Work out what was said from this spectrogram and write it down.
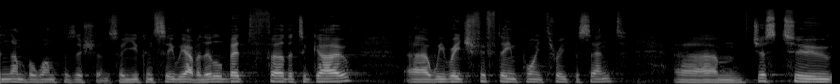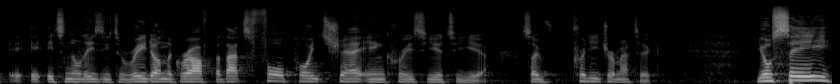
the number one position. So you can see we have a little bit further to go. Uh, we reached 15.3%. Um, just to, it, it's not easy to read on the graph, but that's four points share increase year to year. So pretty dramatic. You'll see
